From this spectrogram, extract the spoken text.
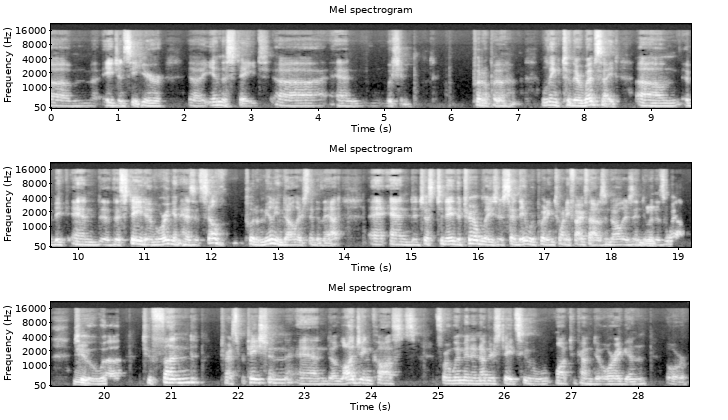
um, agency here uh, in the state, uh, and we should put up a link to their website. Um, and the state of Oregon has itself put a million dollars into that. And just today, the Trailblazers said they were putting twenty-five thousand dollars into mm. it as well mm. to uh, to fund transportation and uh, lodging costs for women in other states who want to come to Oregon or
